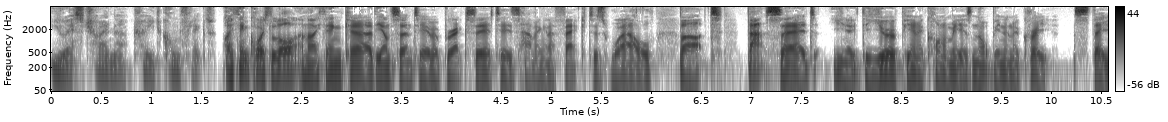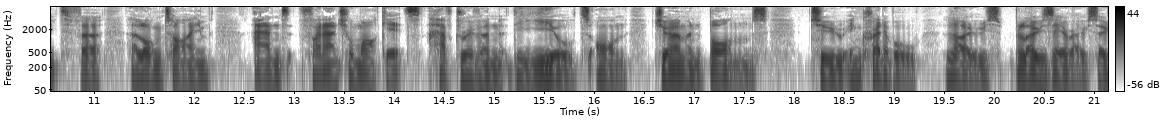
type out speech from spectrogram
US China trade conflict? I think quite a lot, and I think uh, the uncertainty over Brexit is having an effect as well. But that said, you know, the European economy has not been in a great state for a long time and financial markets have driven the yields on German bonds to incredible lows, below zero. So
